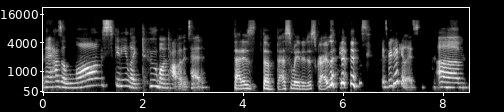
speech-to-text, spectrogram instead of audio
And then it has a long, skinny, like tube on top of its head. that is the best way to describe this. It's ridiculous. Um,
